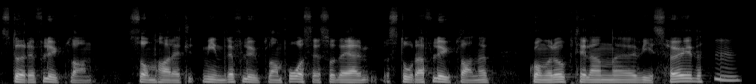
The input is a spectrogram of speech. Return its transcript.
större flygplan, som har ett mindre flygplan på sig. Så det här stora flygplanet kommer upp till en eh, viss höjd Mm.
